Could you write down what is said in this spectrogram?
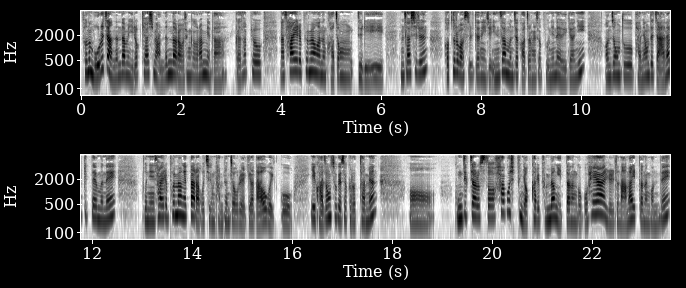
저는 모르지 않는다면 이렇게 하시면 안 된다라고 생각을 합니다. 그러니까 사표나 사의를 표명하는 과정들이 지금 사실은 겉으로 봤을 때는 이제 인사 문제 과정에서 본인의 의견이 어느 정도 반영되지 않았기 때문에 본인이 사의를 표명했다라고 지금 단편적으로 얘기가 나오고 있고 이 과정 속에서 그렇다면 어 공직자로서 하고 싶은 역할이 분명히 있다는 거고 해야 할 일도 남아 있다는 건데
